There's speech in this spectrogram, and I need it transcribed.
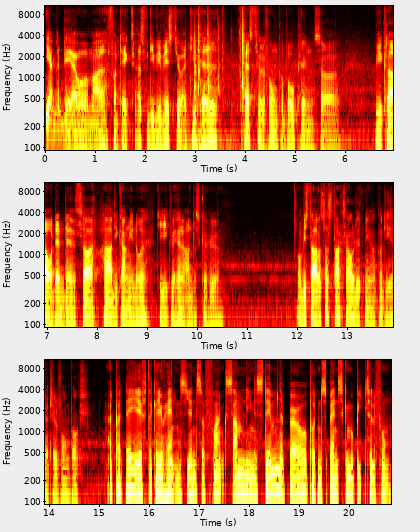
Jamen, det er jo meget fordækt. Altså, fordi vi vidste jo, at de havde fasttelefon på bogpælen, så vi er klar over den, den, så har de gang i noget, de ikke vil have, at andre skal høre. Og vi starter så straks aflytninger på de her telefonboks. Og et par dage efter kan Johannes, Jens og Frank sammenligne stemmen af Børge på den spanske mobiltelefon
